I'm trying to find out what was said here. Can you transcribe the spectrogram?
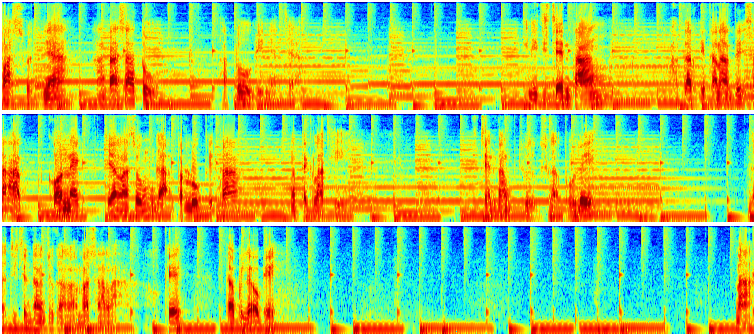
Passwordnya angka satu. Satu gini aja. Ini dicentang agar kita nanti saat connect dia langsung nggak perlu kita ngetik lagi. Dicentang juga boleh. Nggak dicentang juga nggak masalah oke? Kita pilih oke. Nah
